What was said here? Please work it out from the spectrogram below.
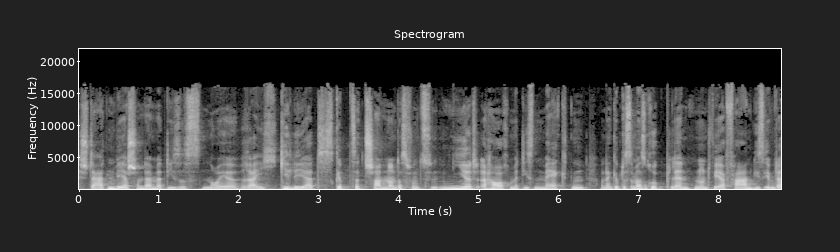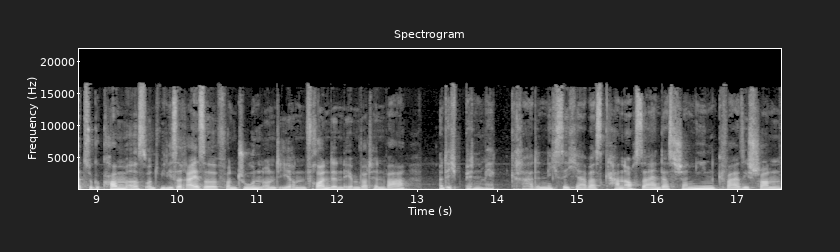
starten wir ja schon damit, dieses neue Reich Gilead, das gibt es jetzt schon und das funktioniert auch mit diesen Mägden. Und dann gibt es immer so Rückblenden und wir erfahren, wie es eben dazu gekommen ist und wie diese Reise von June und ihren Freundinnen eben dorthin war. Und ich bin mir gerade nicht sicher, aber es kann auch sein, dass Janine quasi schon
